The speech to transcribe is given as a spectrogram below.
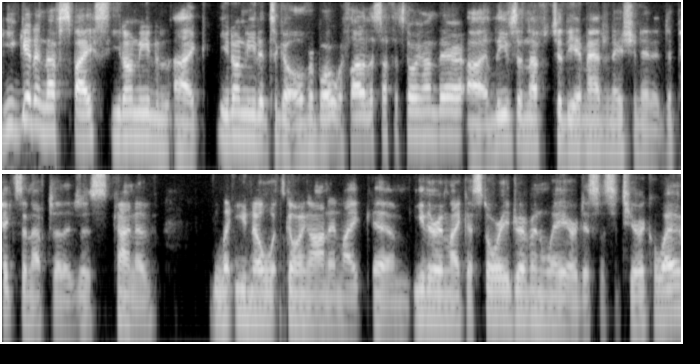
you get enough spice. You don't need like you don't need it to go overboard with a lot of the stuff that's going on there. Uh, it leaves enough to the imagination, and it depicts enough to just kind of let you know what's going on in like um, either in like a story driven way or just a satirical way.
